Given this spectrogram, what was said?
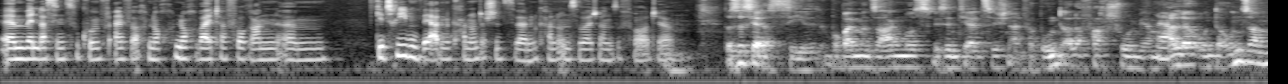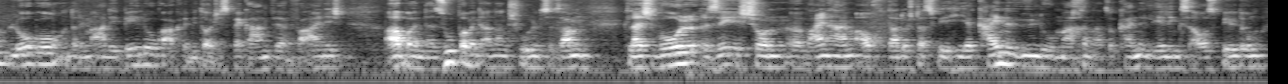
ähm, wenn das in Zukunft einfach noch, noch weiter voran ähm, getrieben werden kann, unterstützt werden kann und so weiter und so fort, ja. Das ist ja das Ziel, wobei man sagen muss, wir sind ja inzwischen ein Verbund aller Fachschulen. Wir haben ja. alle unter unserem Logo, unter dem ADB-Logo, Akademie Deutsches Bäckerhandwerk, vereinigt, arbeiten da super mit anderen Schulen zusammen. Gleichwohl sehe ich schon äh, Weinheim auch dadurch, dass wir hier keine ÜLU machen, also keine Lehrlingsausbildung,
